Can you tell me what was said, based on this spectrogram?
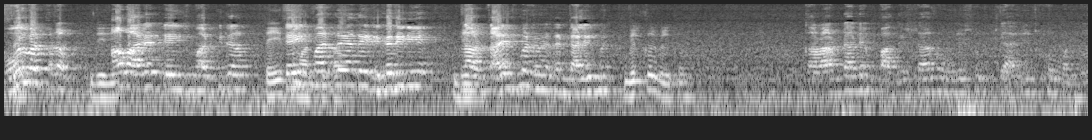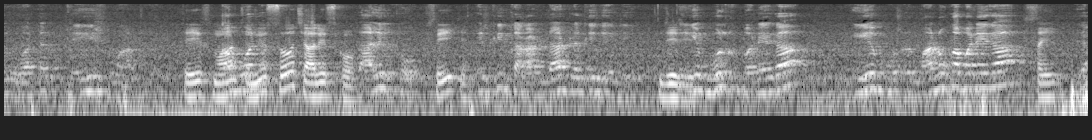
वही बात खत्म जी, जी। अब आ गए तेईस मार्च की तरफ़। तेईस मार्च की कहीं दिक्कत ही नहीं है। ना अड़तालीस में ना सैंतालीस में। बिल्कुल बिल्कुल। करारदा ने पाकिस्तान उन्नीस सौ छियालीस को मंजूर हुआ था तेईस मार्च तेईस मार्च उन्नीस सौ चालीस को। चालीस को। ठीक है। इसकी करारदाद रखी गई थी। जी, जी। ये मुल्क बनेगा ये मुसलमानों का बनेगा सही। ये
